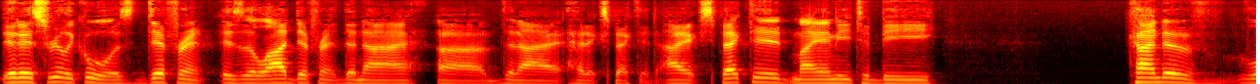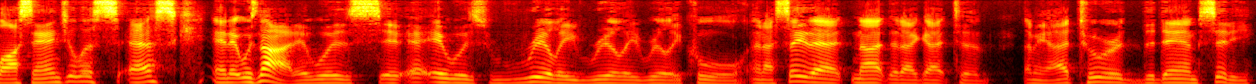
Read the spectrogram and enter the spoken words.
it is really cool. It's different. Is a lot different than I uh, than I had expected. I expected Miami to be kind of Los Angeles esque, and it was not. It was it, it was really really really cool. And I say that not that I got to. I mean, I toured the damn city,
